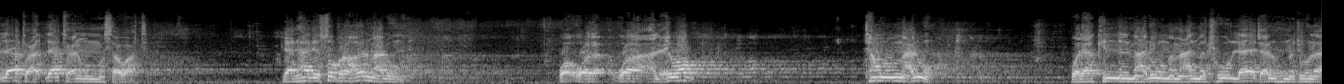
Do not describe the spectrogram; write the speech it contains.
لا لا تعلم المساواة. لأن هذه صبرة غير معلومة. والعوض تمر معلوم. ولكن المعلوم مع المجهول لا يجعله المجهول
